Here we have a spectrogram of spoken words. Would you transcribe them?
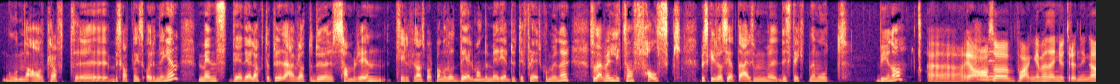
godene av kraftbeskatningsordningen, mens det de har lagt opp til er vel at du samler inn til Finansdepartementet, og så deler man det mer jevnt ut i flere kommuner. Så det er vel litt sånn falsk beskrivelse å si at det er liksom distriktene mot byen òg? Uh, ja, altså Poenget med den utredninga,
